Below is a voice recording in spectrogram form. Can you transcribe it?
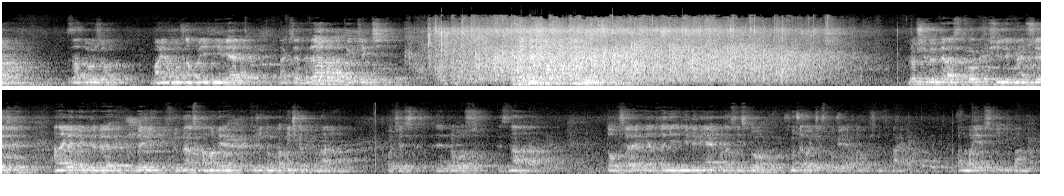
za dużo. Mają, można powiedzieć, niewiele. Także brawo dla tych dzieci. Prosiłbym teraz dwóch silnych mężczyzn, a najlepiej gdyby byli wśród nas panowie, którzy tą kapliczkę wykonali. Ojciec y, proboszcz zna. Dobrze, ja tutaj nie, nie wymieniałem po nazwisku. Może ojciec powie, jak panowie się nazywają. Pan Majewski i pan...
